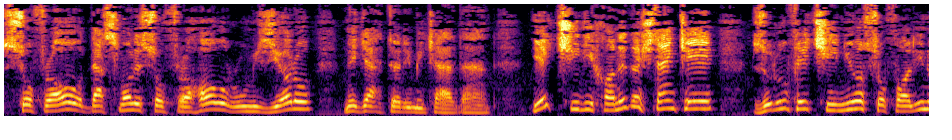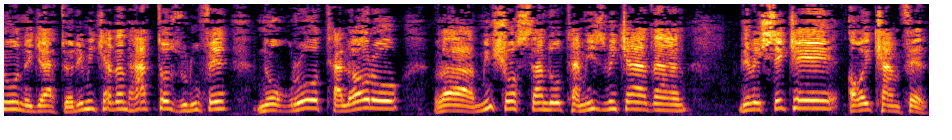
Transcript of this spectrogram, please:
سفره و دستمال سفره ها و رومیزی ها رو نگهداری می‌کردن. یک چینی خانه داشتن که ظروف چینی و سفالین رو نگهداری می‌کردن حتی ظروف نقره و طلا رو و میشستند و تمیز می‌کردن نوشته که آقای کمفر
